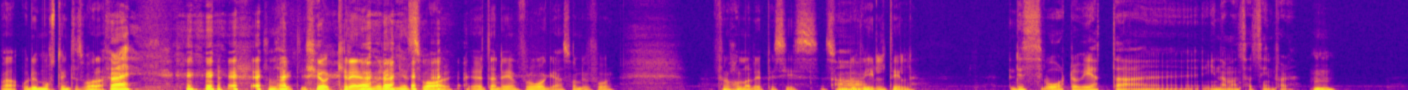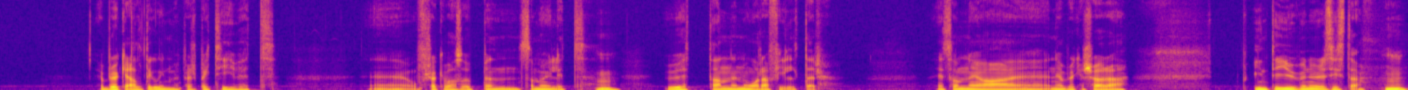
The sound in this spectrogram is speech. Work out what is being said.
Ja, och du måste inte svara. Nej. Som sagt, jag kräver inget svar. Utan det är en fråga som du får förhålla dig precis som Ja. du vill till. Det är svårt att veta eh, innan man sätts in för det. Mm. Jag brukar alltid gå in med perspektivet eh, och försöka vara så öppen som möjligt Mm. utan några filter. Det är som när jag, eh, när jag brukar köra intervjuer nu det sista. Mm.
